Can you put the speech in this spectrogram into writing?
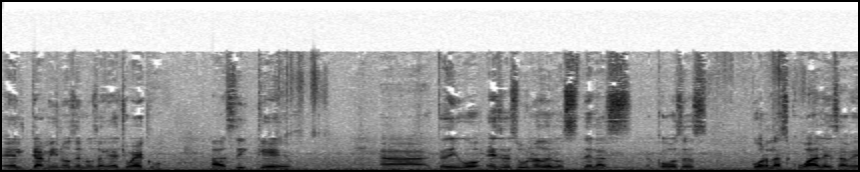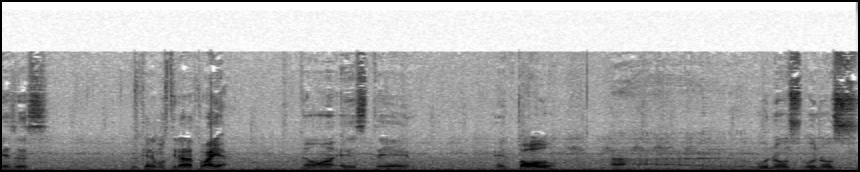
el camino se nos haría chueco. Así que ah, te digo, esa es una de, los, de las cosas por las cuales a veces pues, queremos tirar la toalla. ¿no? Este, en todo. Ah, unos, unos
